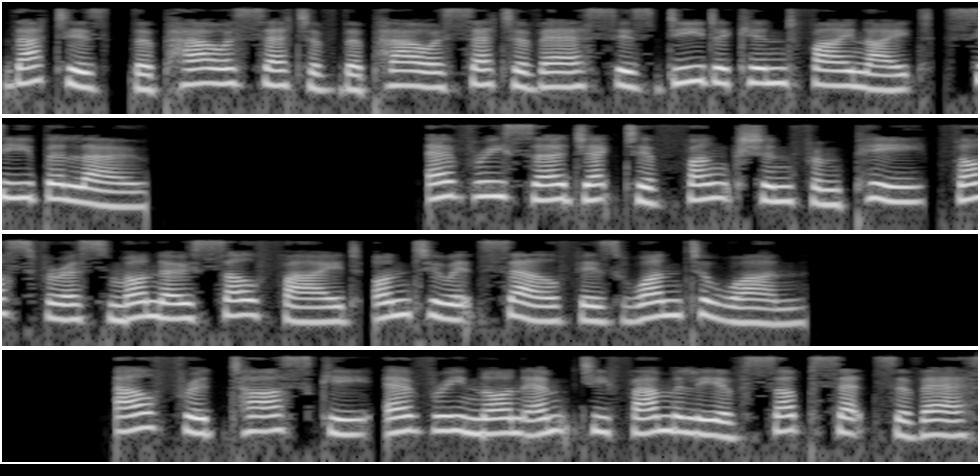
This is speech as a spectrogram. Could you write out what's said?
That is, the power set of the power set of S is Dedekind finite see below. Every surjective function from P phosphorus monosulfide onto itself is one-to-one. -one. Alfred Tarski every non-empty family of subsets of S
